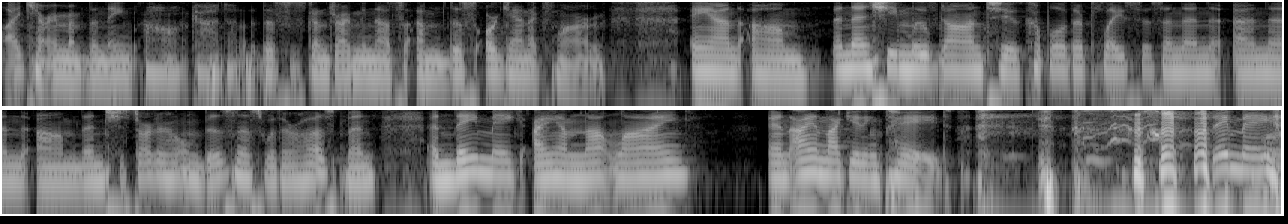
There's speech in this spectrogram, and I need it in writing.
I can't remember the name. Oh God, this is going to drive me nuts. Um, this organic farm, and um, and then she moved on to a couple other places, and then and then um, then she started her own business with her husband, and they make. I am not lying, and I am not getting paid. they make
